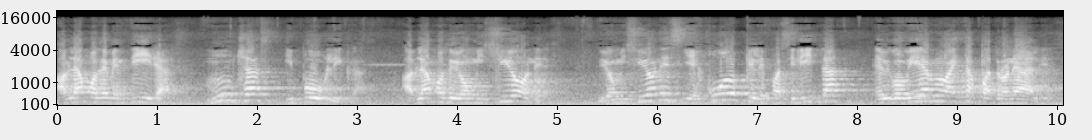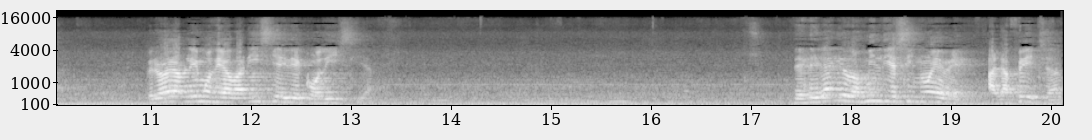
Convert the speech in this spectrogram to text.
hablamos de mentiras, muchas y públicas. Hablamos de omisiones, de omisiones y escudos que le facilita el gobierno a estas patronales. Pero ahora hablemos de avaricia y de codicia. Desde el año 2019 a la fecha,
